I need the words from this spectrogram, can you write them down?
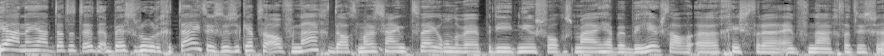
Ja, nou ja, dat het een best roerige tijd is. Dus ik heb erover nagedacht. Maar er zijn twee onderwerpen die het nieuws volgens mij hebben beheerst al uh, gisteren en vandaag. Dat is uh,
